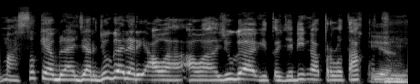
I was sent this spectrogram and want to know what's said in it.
masuk ya belajar juga dari awal-awal juga gitu. Jadi nggak perlu takut yeah. sih.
